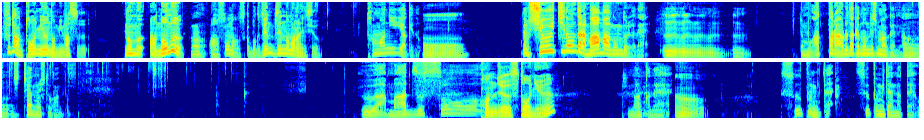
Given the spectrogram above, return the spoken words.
普段豆乳飲みます？飲む。あ、飲む？うん。あ、そうなんですか。僕全然飲まないんですよ。たまにやけど。おー。でも週一飲んだらまあまあ飲んどるよね。うんうんうんうんうん。でもあったらあるだけ飲んでしまうけんな。うんちっちゃいのにしとかんと。うわ、まずそポンジュース豆乳？う。なんかね、うん。スープみたい。スープみたいになったよ。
